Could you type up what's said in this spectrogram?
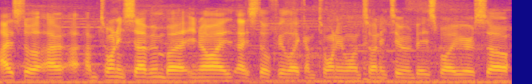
I still I, am 27, but you know I, I still feel like I'm 21, 22 in baseball years. So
